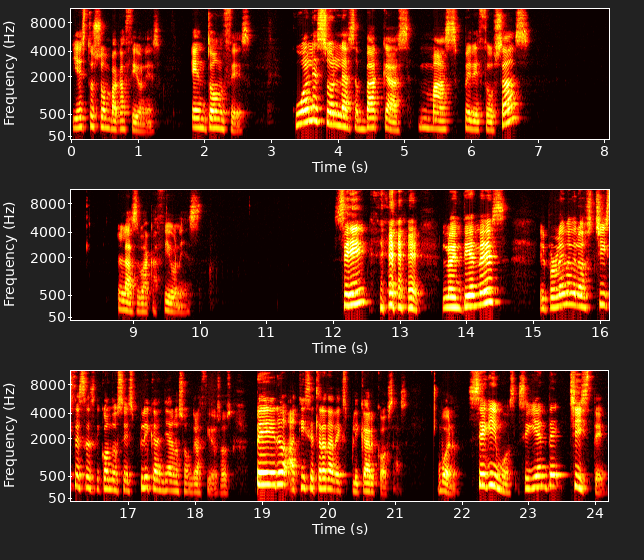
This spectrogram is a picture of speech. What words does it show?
y estos son vacaciones. Entonces, ¿cuáles son las vacas más perezosas? Las vacaciones. ¿Sí? ¿Lo entiendes? El problema de los chistes es que cuando se explican ya no son graciosos. Pero aquí se trata de explicar cosas. Bueno, seguimos. Siguiente chiste.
